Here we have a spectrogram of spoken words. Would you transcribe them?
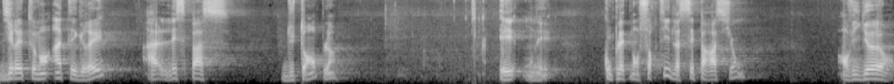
directement intégrée à l'espace du temple. Et on est complètement sorti de la séparation en vigueur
